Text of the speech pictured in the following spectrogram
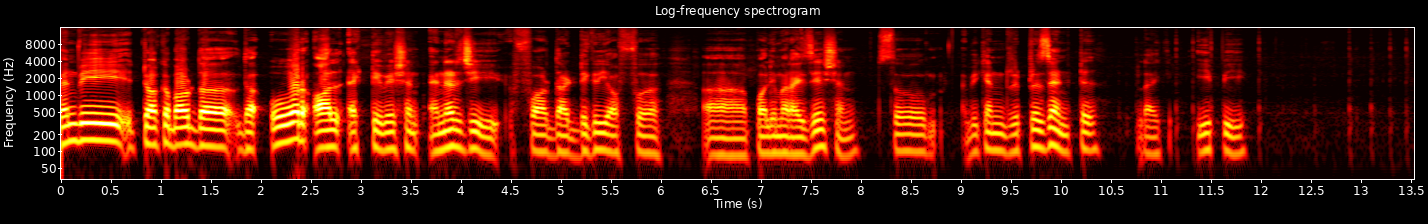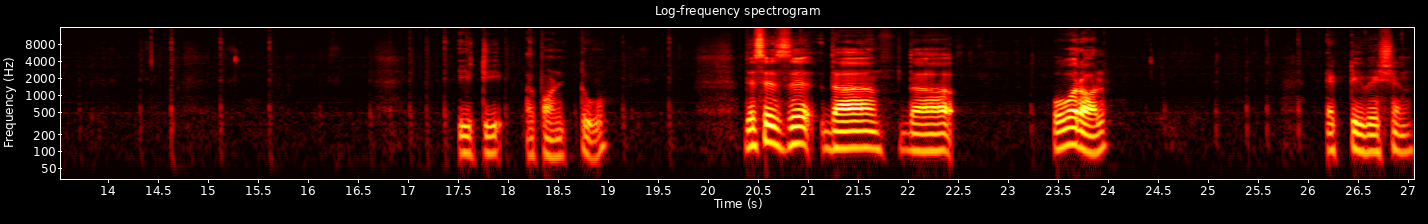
when we talk about the, the overall activation energy for the degree of uh, uh, polymerization, so we can represent like EP ET upon 2. This is the, the overall activation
